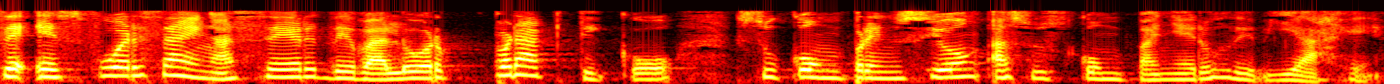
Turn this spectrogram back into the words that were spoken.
se esfuerza en hacer de valor práctico su comprensión a sus compañeros de viaje,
